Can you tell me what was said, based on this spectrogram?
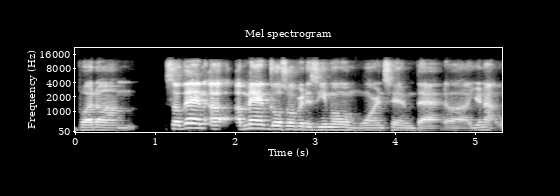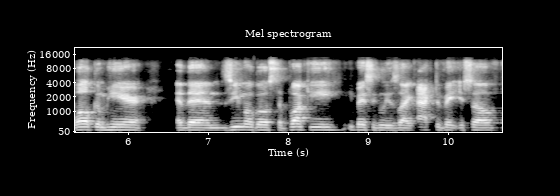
But um so then uh, a man goes over to zemo and warns him that uh, you're not welcome here. And then zemo goes to bucky. He basically is like activate yourself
